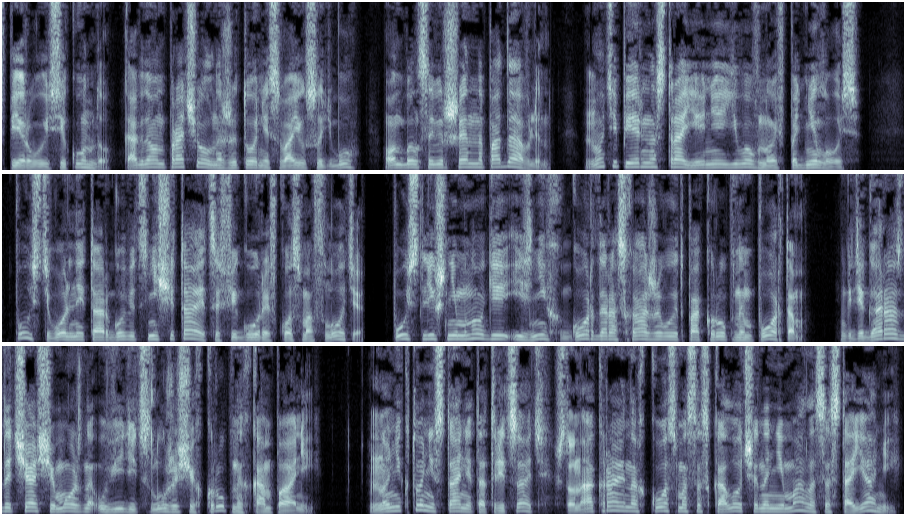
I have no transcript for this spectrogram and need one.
В первую секунду, когда он прочел на жетоне свою судьбу, он был совершенно подавлен, но теперь настроение его вновь поднялось. Пусть вольный торговец не считается фигурой в космофлоте, пусть лишь немногие из них гордо расхаживают по крупным портам, где гораздо чаще можно увидеть служащих крупных компаний. Но никто не станет отрицать, что на окраинах космоса сколочено немало состояний,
